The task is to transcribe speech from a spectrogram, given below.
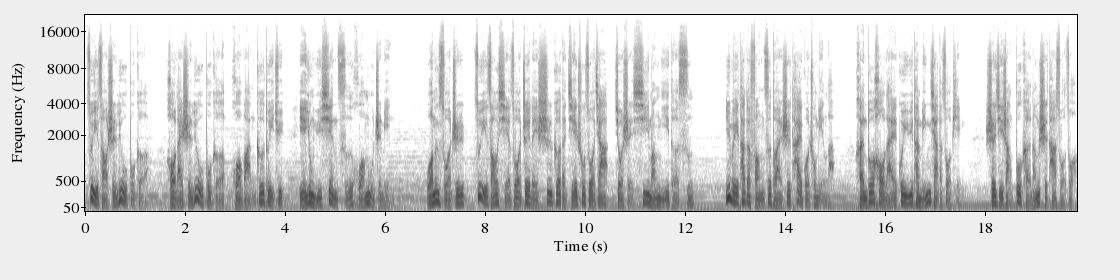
最早是六部格，后来是六部格或挽歌对句，也用于献词或墓志铭。我们所知，最早写作这类诗歌的杰出作家就是西蒙尼德斯，因为他的讽刺短诗太过出名了，很多后来归于他名下的作品，实际上不可能是他所作，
